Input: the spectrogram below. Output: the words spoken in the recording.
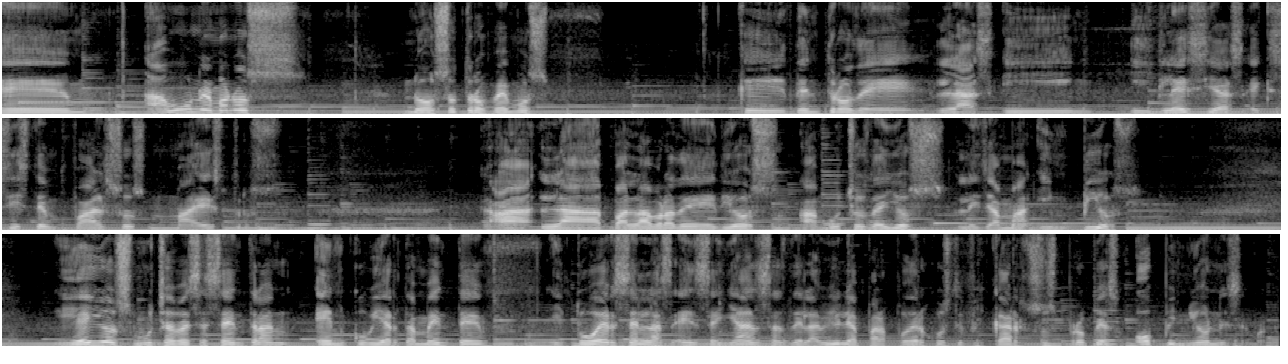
Eh, aún, hermanos, nosotros vemos que dentro de las iglesias existen falsos maestros. A la palabra de Dios a muchos de ellos le llama impíos. Y ellos muchas veces entran encubiertamente y tuercen las enseñanzas de la Biblia para poder justificar sus propias opiniones, hermanos.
